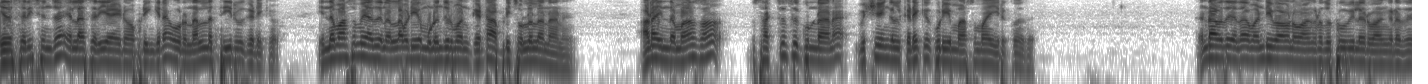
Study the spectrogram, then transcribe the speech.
இதை சரி செஞ்சால் எல்லாம் சரியாயிடும் அப்படிங்கிற ஒரு நல்ல தீர்வு கிடைக்கும். இந்த மாதமே அது நல்லபடியாக முடிஞ்சிருமான்னு கேட்டால் அப்படி சொல்லலை நான். ஆனால் இந்த மாதம் சக்ஸஸுக்கு உண்டான விஷயங்கள் கிடைக்கக்கூடிய மாதமாக இருக்கும் அது. ரெண்டாவது ஏதாவது வண்டி வாகனம் வாங்குறது டூ வீலர் வாங்குறது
